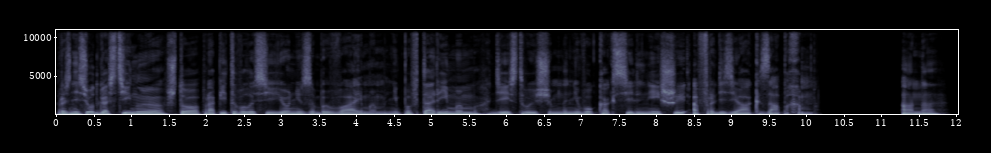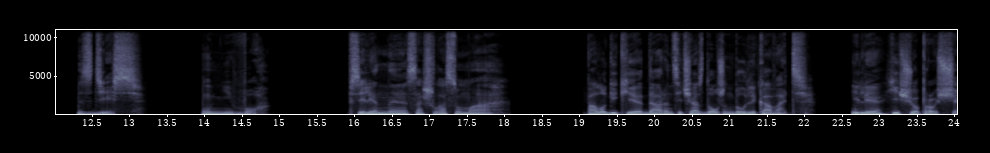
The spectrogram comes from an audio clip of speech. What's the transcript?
Разнесет гостиную, что пропитывалось ее незабываемым, неповторимым, действующим на него как сильнейший афродизиак запахом. Она здесь, у него. Вселенная сошла с ума. По логике, Даррен сейчас должен был ликовать. Или еще проще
